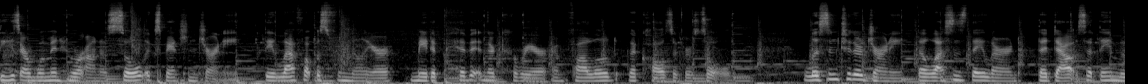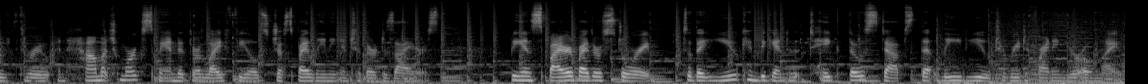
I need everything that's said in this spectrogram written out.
These are women who are on a soul expansion journey. They left what was familiar, made a pivot in their career, and followed the calls of their soul. Listen to their journey, the lessons they learned, the doubts that they moved through, and how much more expanded their life feels just by leaning into their desires. Be inspired by their story so that you can begin to take those steps that lead you to redefining your own life.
